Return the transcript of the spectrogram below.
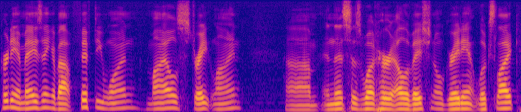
pretty amazing, about 51 miles straight line. Um, and this is what her elevational gradient looks like.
